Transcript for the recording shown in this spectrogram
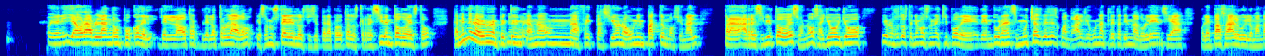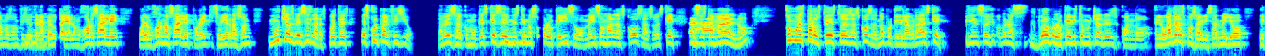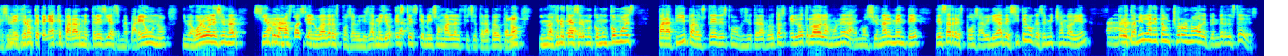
Oigan, y ahora hablando un poco del, de la otra, del otro lado, que son ustedes los fisioterapeutas los que reciben todo esto, también debe haber un efecto, uh -huh. una, una, afectación o un impacto emocional para recibir todo eso, ¿no? O sea, yo, yo, digo, nosotros tenemos un equipo de, de endurance y muchas veces cuando alguien, un atleta tiene una dolencia o le pasa algo y lo mandamos a un fisioterapeuta y a lo mejor sale o a lo mejor no sale por X o Y razón, muchas veces la respuesta es, es culpa del fisio. ¿Sabes? O sea, como que es que, se, es que no supo lo que hizo, o me hizo mal las cosas, o es que Ajá. eso está mal, ¿no? ¿Cómo es para ustedes todas esas cosas, no? Porque la verdad es que pienso, bueno, por lo que he visto muchas veces cuando, en lugar de responsabilizarme yo, de que si me dijeron que tenía que pararme tres días y me paré uno y me vuelvo a lesionar, siempre Ajá. lo más fácil en lugar de responsabilizarme yo es que es que me hizo mal el fisioterapeuta, sí. ¿no? Y me imagino que claro. debe ser muy común. ¿Cómo es para ti, para ustedes como fisioterapeutas, el otro lado de la moneda, emocionalmente, esa responsabilidad de sí tengo que hacer mi chamba bien, Ajá. pero también la neta un chorro no va a depender de ustedes?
